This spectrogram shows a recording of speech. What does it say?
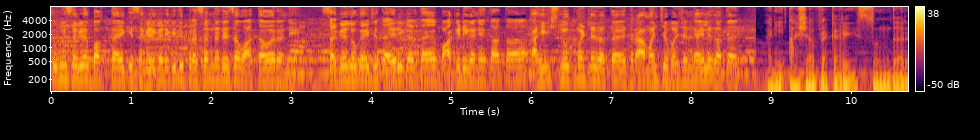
तुम्ही सगळे बघताय की सगळीकडे किती प्रसन्नतेचं वातावरण आहे. सगळे लोक याची तयारी करताय. बाकी ठिकाणी आता काही श्लोक म्हटले जात आहेत रामांचे भजन गायले जात आहेत आणि अशा प्रकारे सुंदर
